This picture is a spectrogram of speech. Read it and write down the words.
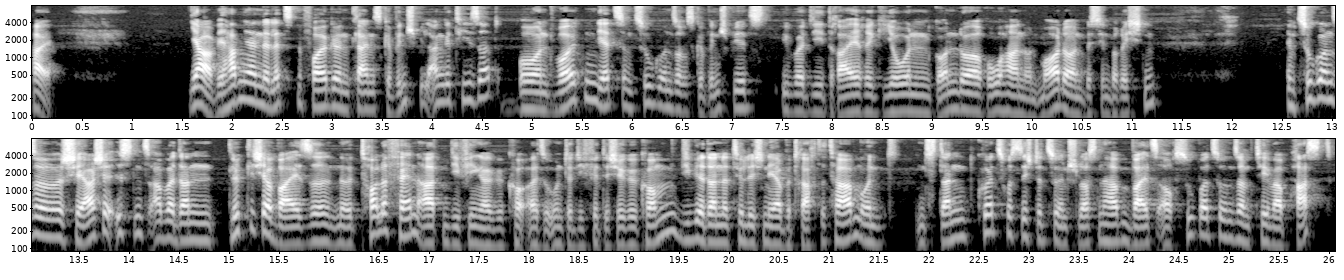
Hi. Ja, wir haben ja in der letzten Folge ein kleines Gewinnspiel angeteasert und wollten jetzt im Zuge unseres Gewinnspiels über die drei Regionen Gondor, Rohan und Mordor ein bisschen berichten. Im Zuge unserer Recherche ist uns aber dann glücklicherweise eine tolle Fanart in die Finger also unter die Fittiche gekommen, die wir dann natürlich näher betrachtet haben und uns dann kurzfristig dazu entschlossen haben, weil es auch super zu unserem Thema passt,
